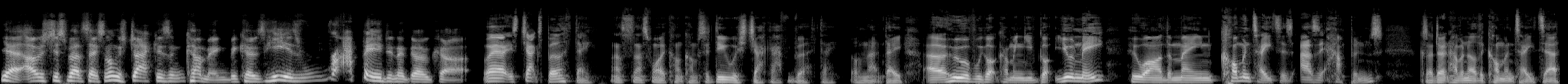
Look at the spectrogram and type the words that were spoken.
Yeah, I was just about to say, so long as Jack isn't coming, because he is rapid in a go kart. Well, it's Jack's birthday. That's that's why I can't come. So do wish Jack a happy birthday on that day. Uh, who have we got coming? You've got you and me, who are the main commentators as it happens, because I don't have another commentator.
